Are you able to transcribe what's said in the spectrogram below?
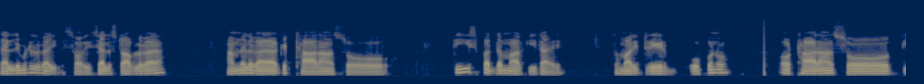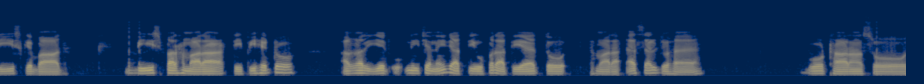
सेल लिमिट लगाई सॉरी सेल स्टॉप लगाया। हमने लगाया कि अठारह सौ तीस पर जब मार्केट आए तो हमारी ट्रेड ओपन हो, और अठारह सौ तीस के बाद बीस पर हमारा टीपी हिट हो। अगर ये नीचे नहीं जाती, ऊपर आती है तो हमारा एसएल जो है वो अठारह सौ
